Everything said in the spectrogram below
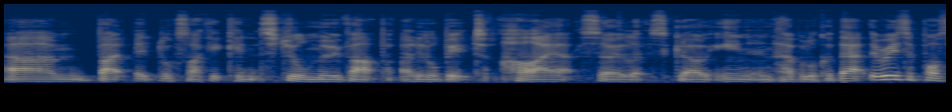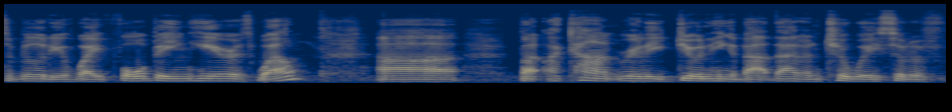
Um, but it looks like it can still move up a little bit higher. So let's go in and have a look at that. There is a possibility of wave four being here as well. But I can't really do anything about that until we sort of,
